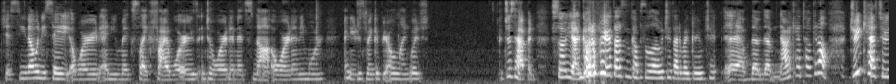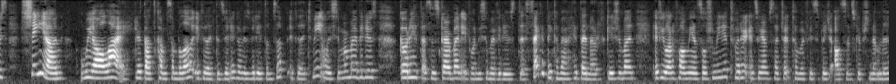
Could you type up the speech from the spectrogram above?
just you know when you say a word and you mix like five words into a word and it's not a word anymore and you just make up your own language. It just happened. So yeah, go to put your thoughts in the comments below what you thought about Dream. Uh, now I can't talk at all. Dreamcatchers, Siyeon, we all lie. Your thoughts comment down below. If you like this video, give this video a thumbs up. If you like me and want to see more of my videos, go and hit that subscribe button. If you want to see my videos the second they come out, hit that notification button. If you want to follow me on social media, Twitter, Instagram, Snapchat, tell my Facebook page, in the description down below,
